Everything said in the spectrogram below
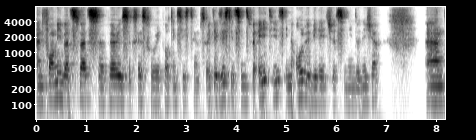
And for me, that's, that's a very successful reporting system. So it existed since the 80s in all the villages in Indonesia. And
